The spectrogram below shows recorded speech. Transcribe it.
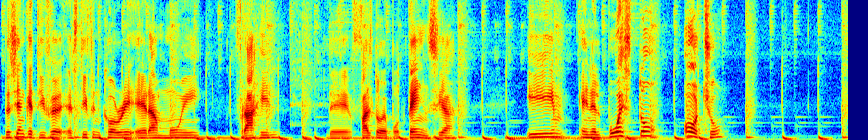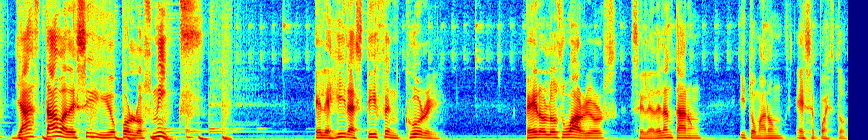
Decían que Stephen Curry era muy frágil, de falto de potencia. Y en el puesto 8 ya estaba decidido por los Knicks elegir a Stephen Curry. Pero los Warriors se le adelantaron y tomaron ese puesto.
